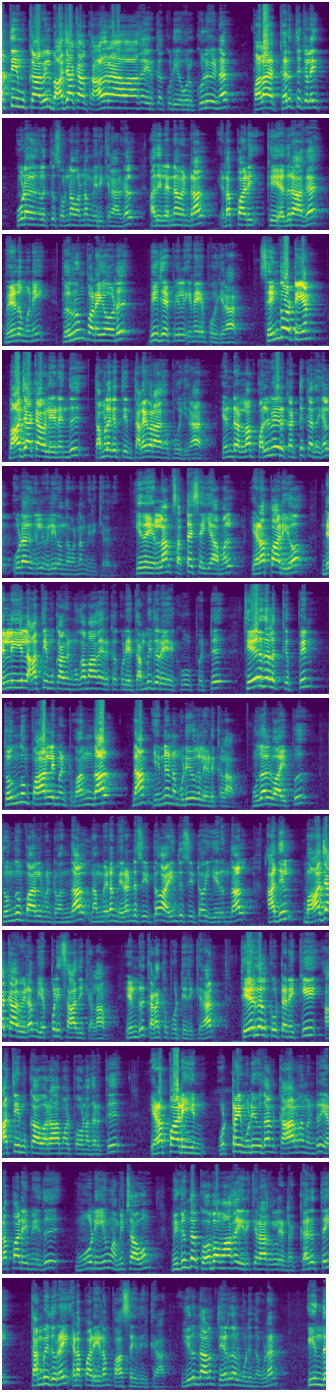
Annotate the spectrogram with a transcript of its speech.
அதிமுகவில் பாஜகவுக்கு ஆதரவாக இருக்கக்கூடிய ஒரு குழுவினர் பல கருத்துக்களை ஊடகங்களுக்கு சொன்ன வண்ணம் இருக்கிறார்கள். அதில் என்னவென்றால் எடப்பாடிக்கு எதிராக வேலுமணி பெரும் படையோடு பிஜேபியில் இணையப் போகிறார். செங்கோட்டையன் பாஜகவில் இணைந்து தமிழகத்தின் தலைவராக போகிறார் என்றெல்லாம் பல்வேறு கட்டுக்கதைகள் ஊடகங்களில் வெளிவந்த வண்ணம் இருக்கிறது. இதையெல்லாம் சட்டை செய்யாமல் எடப்பாடியோ டெல்லியில் அதிமுகவின் முகமாக இருக்கக்கூடிய தம்பிதுரையை கூப்பிட்டு தேர்தலுக்கு பின் தொங்கும் பார்லிமெண்ட் வந்தால் நாம் என்னென்ன முடிவுகள் எடுக்கலாம்? முதல் வாய்ப்பு தொங்கும் பார்லிமெண்ட் வந்தால் நம்மிடம் இரண்டு சீட்டோ ஐந்து சீட்டோ இருந்தால் அதில் பாஜகவிடம் எப்படி சாதிக்கலாம் என்று கணக்கு போட்டிருக்கிறார். தேர்தல் கூட்டணிக்கு அதிமுக வராமல் போனதற்கு எடப்பாடியின் ஒற்றை முடிவுதான் காரணம் என்று எடப்பாடி மீது மோடியும் அமித்ஷாவும் மிகுந்த கோபமாக இருக்கிறார்கள் என்ற கருத்தை தம்பிதுரை எடப்பாடியிடம் பாஸ் செய்திருக்கிறார். இருந்தாலும் தேர்தல் முடிந்தவுடன் இந்த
